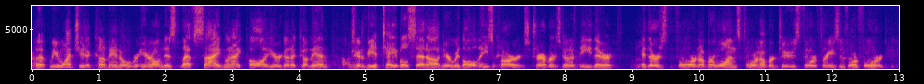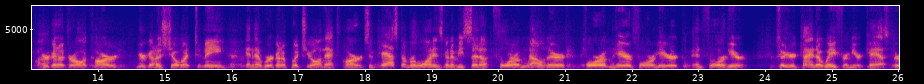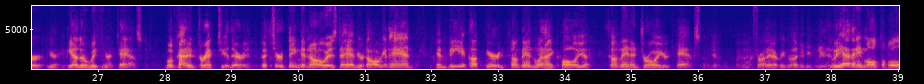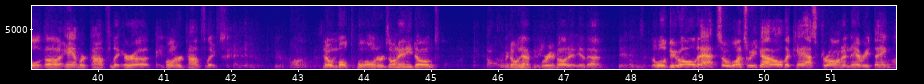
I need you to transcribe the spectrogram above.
But we want you to come in over here on this left side. When I call you, you're gonna come in. There's gonna be a table set out here with all these cards. Trevor's gonna be there. And there's four number ones, four number twos, four threes, and four fours. You're gonna draw a card, you're gonna show it to me, and then we're gonna put you on that card. So cast number one is gonna be set up, four of them down there, four of them here, four here, and four here. So you're kind of away from your cast, or you're together with your cast. We'll kind of direct you there. But your thing to know is to have your dog in hand and be up here and come in when I call you, come in and draw your cast in front of everybody. Do we have any multiple, uh, handler conflict, or, uh, owner conflicts? No multiple owners on any dogs? We don't have to worry about any of that. So We'll do all that. So once we got all the cast drawn and everything,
